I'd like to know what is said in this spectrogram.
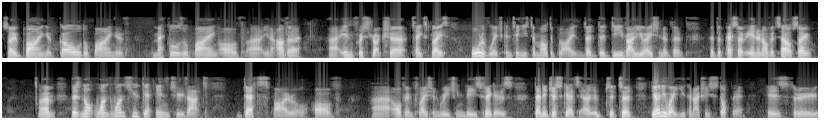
So buying of gold or buying of metals or buying of, uh, you know, other uh, infrastructure takes place, all of which continues to multiply the, the devaluation of the, of the peso in and of itself. So, um, there's not, once, once you get into that death spiral of, uh, of inflation reaching these figures, then it just gets, uh, to, to, the only way you can actually stop it is through,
